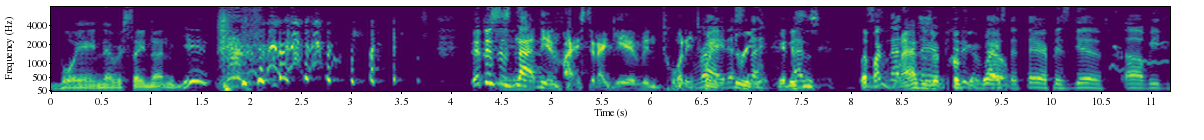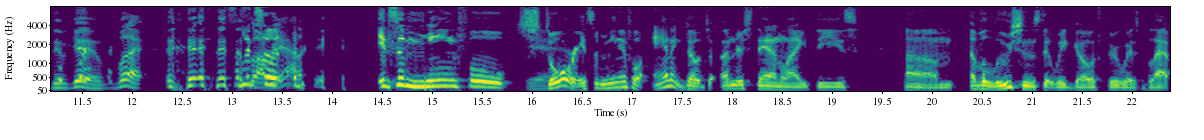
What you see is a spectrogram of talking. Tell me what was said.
Boy ain't never say nothing again. That this is Yeah. not the advice that I give in 2023. Right, that's not- okay? This is look, my not the glasses are advice that therapists give. Uh, we do give, but this is it's a- reality. It's a meaningful Yeah. story. It's a meaningful anecdote to understand like these um evolutions that we go through as black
